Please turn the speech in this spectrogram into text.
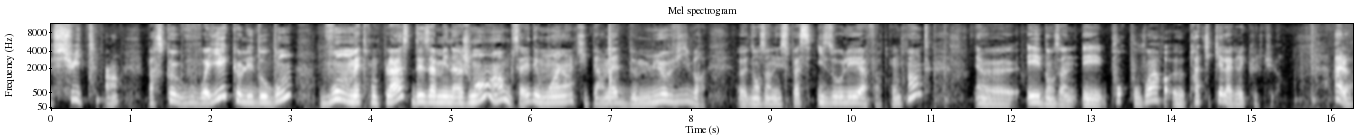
suite, hein, parce que vous voyez que les Dogons vont mettre en place des aménagements, hein, vous savez, des moyens qui permettent de mieux vivre dans un espace isolé à forte contrainte, et, dans un, et pour pouvoir pratiquer l'agriculture. Alors,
